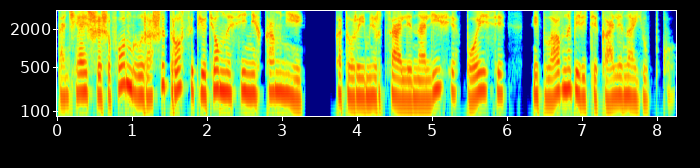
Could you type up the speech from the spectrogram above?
Тончайший шифон был расшит россыпью темно синих камней, которые мерцали на лифе, поясе и плавно перетекали на юбку.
